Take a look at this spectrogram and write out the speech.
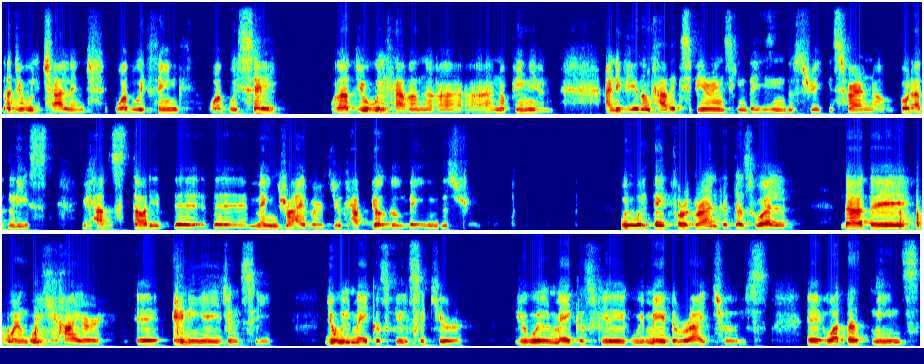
that you will challenge what we think, what we say, that you will have an, uh, an opinion. And if you don't have experience in this industry, it's fair enough, but at least you have studied the, the main drivers, you have Googled the industry. We will take for granted as well that uh, when we hire uh, any agency, you will make us feel secure. You will make us feel we made the right choice. Uh, what that means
